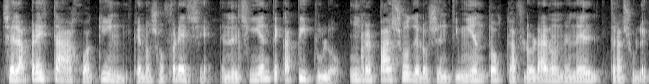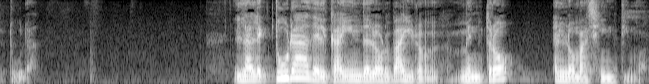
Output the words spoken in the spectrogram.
se la presta a Joaquín, que nos ofrece en el siguiente capítulo un repaso de los sentimientos que afloraron en él tras su lectura. La lectura del Caín de Lord Byron me entró en lo más íntimo.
